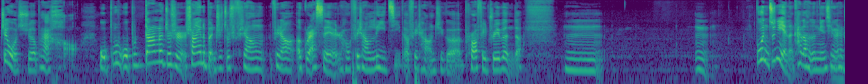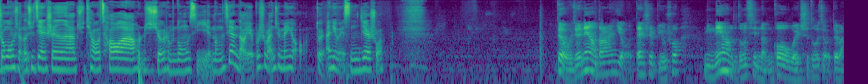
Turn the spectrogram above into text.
这个我就觉得不太好。我不，我不，当然了，就是商业的本质就是非常非常 aggressive，然后非常利己的，非常这个 profit driven 的，嗯嗯。不过你最近也能看到很多年轻人，他周末会选择去健身啊，去跳个操啊，或者去学个什么东西，也能见到，也不是完全没有。对，anyways，你接着说。对，我觉得那样当然有，但是比如说。你那样的东西能够维持多久，对吧？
